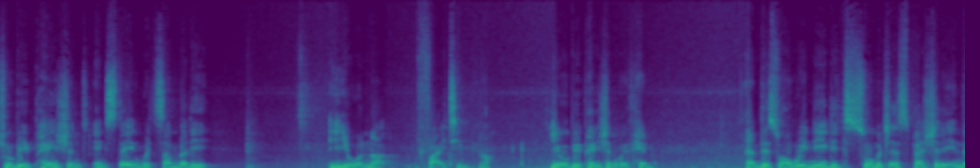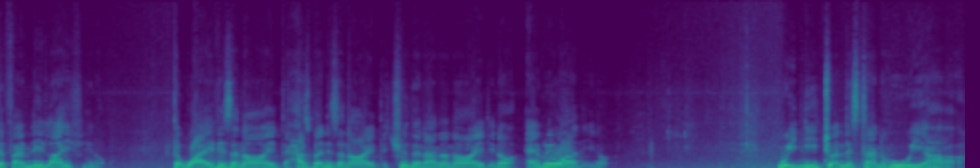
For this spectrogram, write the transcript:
to be patient in staying with somebody, you will not fight him. You, know? you will be patient with him. And this one we need it so much, especially in the family life. You know, the wife is annoyed, the husband is annoyed, the children are annoyed. You know, everyone. You know, we need to understand who we are.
